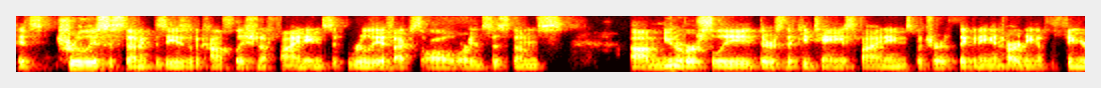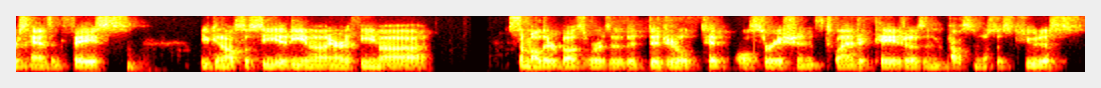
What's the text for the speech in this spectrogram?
It's truly a systemic disease with a constellation of findings. It really affects all organ systems. Um, universally, there's the cutaneous findings, which are thickening and hardening of the fingers, hands, and face. You can also see edema and erythema. Some other buzzwords are the digital tip ulcerations, telangiectasias, and calcinosis cutis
